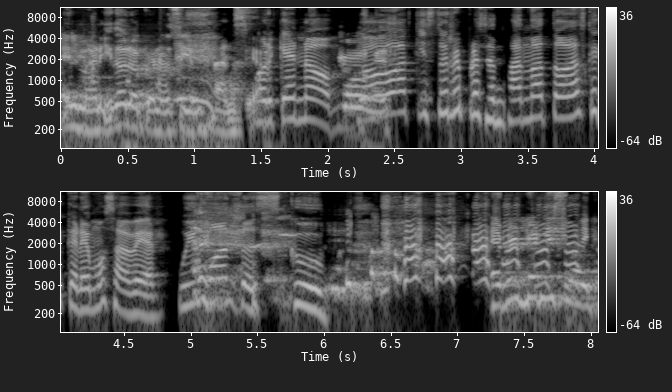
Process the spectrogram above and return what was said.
el marido lo conocí en Francia. ¿Por qué no? ¿Cómo Yo aquí estoy representando a todas que queremos saber. We want the scoop. Everybody's like,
